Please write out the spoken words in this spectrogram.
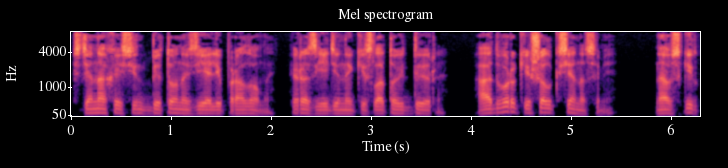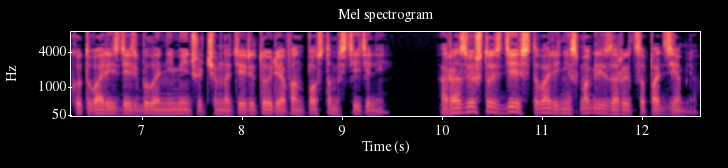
В стенах из синтбетона зияли проломы и разъеденные кислотой дыры, а двор кишел ксеносами. Навскидку тварей здесь было не меньше, чем на территории аванпоста Мстителей. Разве что здесь твари не смогли зарыться под землю.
